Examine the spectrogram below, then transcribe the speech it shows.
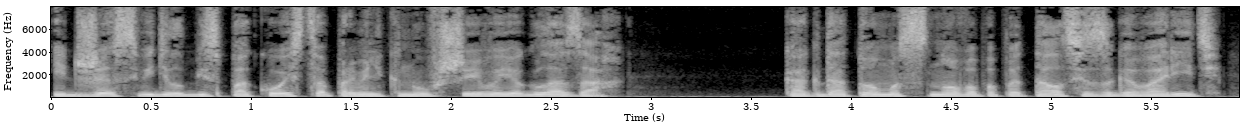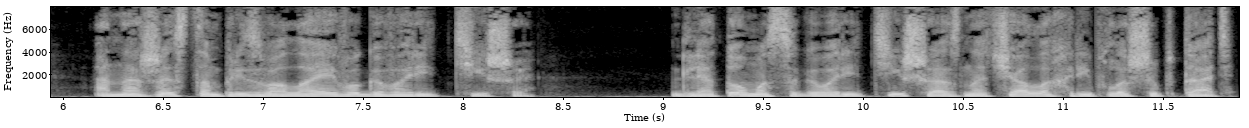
и Джесс видел беспокойство, промелькнувшее в ее глазах. Когда Томас снова попытался заговорить, она жестом призвала его говорить тише. Для Томаса говорить тише означало хрипло шептать,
